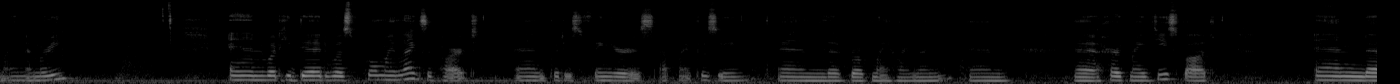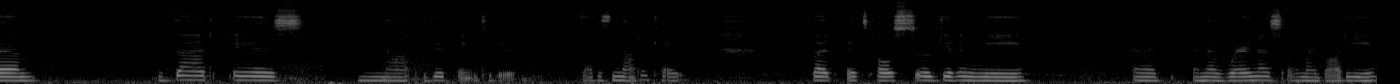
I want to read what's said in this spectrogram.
my memory. And what he did was pull my legs apart and put his fingers up my pussy and uh, broke my hymen and uh, hurt my G spot. And um, that is not a good thing to do. That is not okay. But it's also given me a, an awareness of my body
